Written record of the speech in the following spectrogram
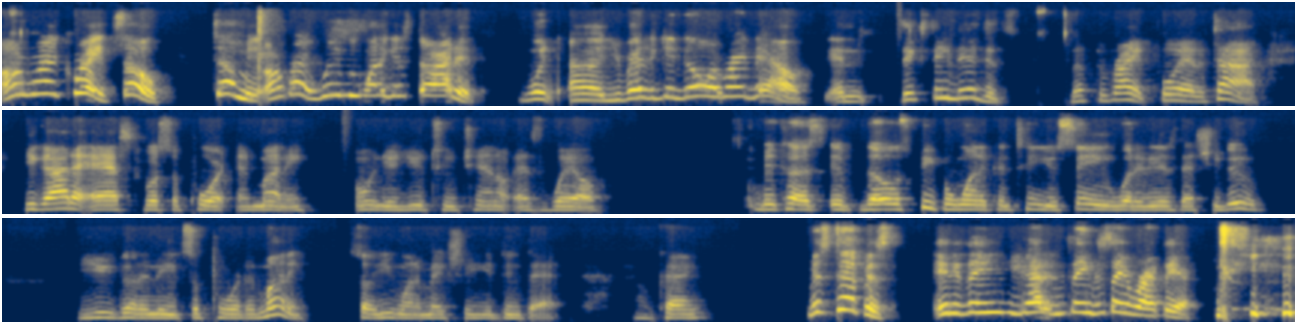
All right, great. So tell me, all right, when do we want to get started? What uh, you ready to get going right now? And 16 digits, left to right, four at a time. You got to ask for support and money on your YouTube channel as well. Because if those people want to continue seeing what it is that you do, you're going to need support and money. So you want to make sure you do that. Okay. Miss Tempest, anything? You got anything to say right there? you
